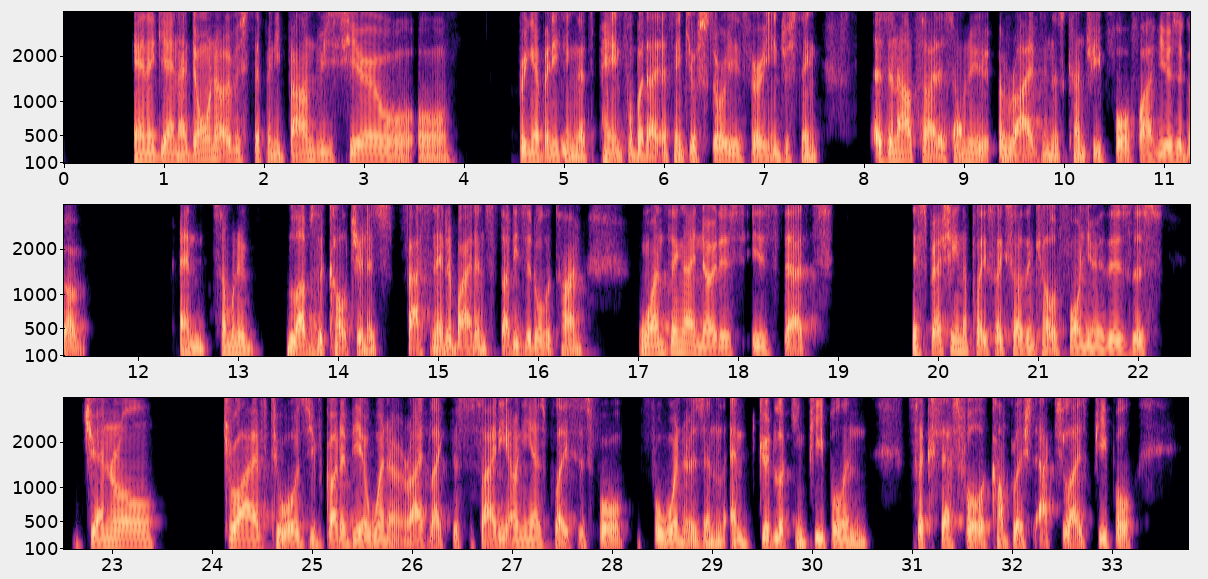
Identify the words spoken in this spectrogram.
and again, I don't want to overstep any boundaries here or, or bring up anything that's painful, but I, I think your story is very interesting. As an outsider, someone who arrived in this country four or five years ago, and someone who loves the culture and is fascinated by it and studies it all the time, one thing I notice is that, especially in a place like Southern California, there's this general drive towards you've got to be a winner right? Like the society only has places for for winners and and good looking people and successful accomplished actualized people.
